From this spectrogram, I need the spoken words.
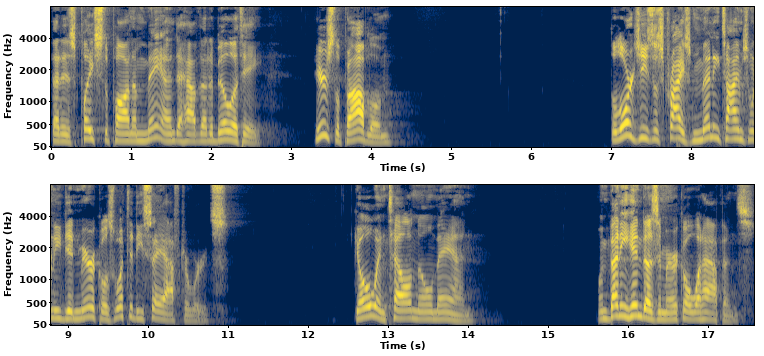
that is placed upon a man to have that ability. Here's the problem. The Lord Jesus Christ, many times when he did miracles, what did he say afterwards? Go and tell no man. When Benny Hinn does a miracle, what happens?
